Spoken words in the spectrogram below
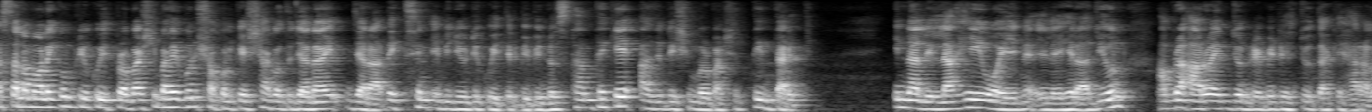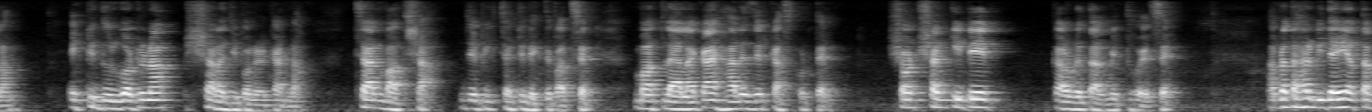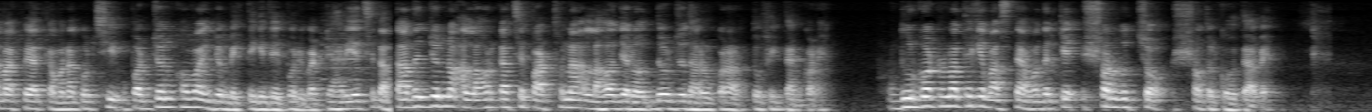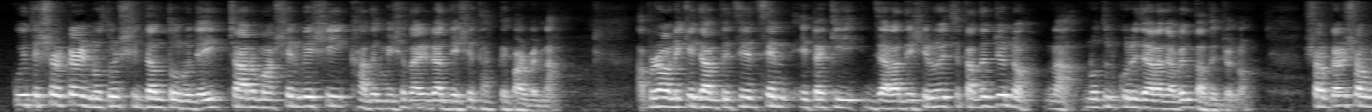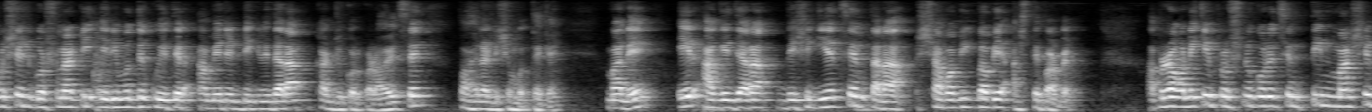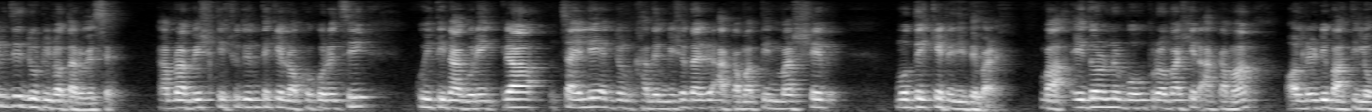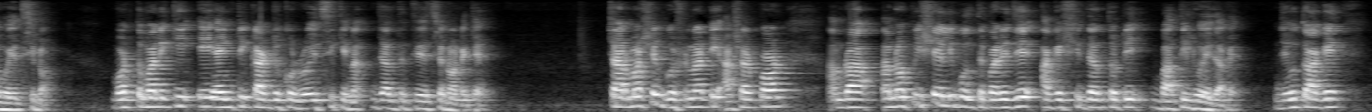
আসসালামু আলাইকুম, প্রিয় কুইত প্রবাসী ভাই বোন সকলকে স্বাগত জানাই। যারা দেখছেন এই ভিডিওটি কুইতের বিভিন্ন স্থান থেকে, আজ ডিসেম্বর মাসের তিন তারিখ। ইন্না লিল্লাহি ও ইন্না ইলাইহি রাজিউন। আমরা আরও একজন রেমিটেন্স যোদ্ধাকে হারালাম। একটি দুর্ঘটনা, সারা জীবনের কান্না। চান বাদশাহ, যে পিকচারটি দেখতে পাচ্ছেন, মাতলা এলাকায় হারেজের কাজ করতেন। শর্ট সার্কিটের কারণে তার মৃত্যু হয়েছে। আমরা তাহার বিদায়ী আত্মার মাকফিরাত কামনা করছি। উপার্জন ক্ষমা একজন ব্যক্তিকে যে পরিবারটি হারিয়েছে তাদের জন্য আল্লাহর কাছে প্রার্থনা, আল্লাহ যেন ধৈর্য ধারণ করার তৌফিক দান করে। দুর্ঘটনা থেকে বাঁচতে আমাদেরকে সর্বোচ্চ সতর্ক হতে হবে। কুয়েতের সরকারের নতুন সিদ্ধান্ত অনুযায়ী চার মাসের বেশি খাদেম পেশাদারীরা দেশে থাকতে পারবেন না। আপনারা অনেকে জানতে চেয়েছেন, এটা কি যারা দেশে রয়েছে তাদের জন্য? না, নতুন করে যারা যাবেন তাদের জন্য। সরকারের সর্বশেষ ঘোষণাটি এরই মধ্যে কুয়েতের আমিরের ডিগ্রি দ্বারা কার্যকর করা হয়েছে পহেলা ডিসেম্বর থেকে। মানে এর আগে যারা দেশে গিয়েছেন, তারা স্বাভাবিকভাবে আসতে পারবেন। আপনারা অনেকেই প্রশ্ন করেছেন, তিন মাসের যে জটিলতা রয়েছে, আমরা বেশ কিছুদিন থেকে লক্ষ্য করেছি কুইতি নাগরিকরা চাইলে একজন খাদেম বিষয়দারির আকামা তিন মাসের মধ্যেই কেটে দিতে পারে, বা এই ধরনের বহু প্রবাসীর আকামা অলরেডি বাতিলও হয়েছিল। বর্তমানে কি এই আইনটি কার্যকর রয়েছে কিনা জানতে চেয়েছেন অনেকে। চার মাসের ঘোষণাটি আসার পর আমরা আনঅফিসিয়ালি বলতে পারি যে আগের সিদ্ধান্তটি বাতিল হয়ে যাবে। যেহেতু আগে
